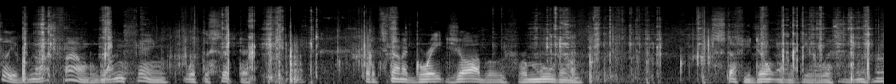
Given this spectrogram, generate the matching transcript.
Actually, I've not found one thing with the sifter, but it's done a great job of removing stuff you don't want to deal with. Mm-hmm.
